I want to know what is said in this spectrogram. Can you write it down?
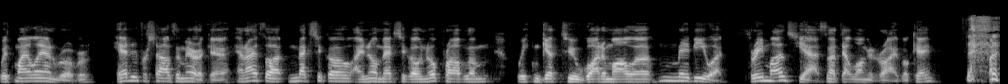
with my Land Rover headed for South America. And I thought, Mexico, I know Mexico, no problem. We can get to Guatemala, maybe what, three months? Yeah, it's not that long a drive, okay? I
